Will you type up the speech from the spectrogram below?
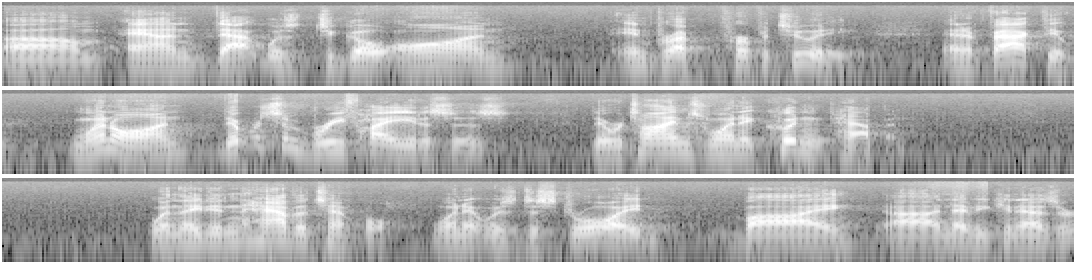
Um, and that was to go on in per- perpetuity. And in fact, it went on. There were some brief hiatuses. There were times when it couldn't happen, when they didn't have a temple, when it was destroyed by uh, Nebuchadnezzar,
